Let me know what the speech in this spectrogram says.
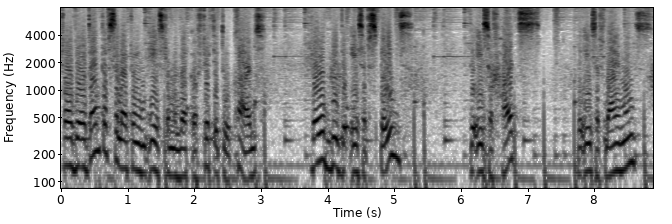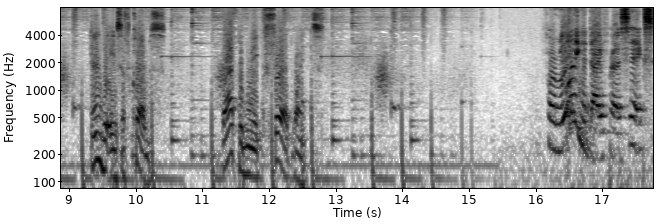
For the event of selecting an ace from a deck of 52 cards, there would be the ace of spades, the ace of hearts, the ace of diamonds, and the ace of clubs. That would make 4 points. For rolling a die for a 6,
